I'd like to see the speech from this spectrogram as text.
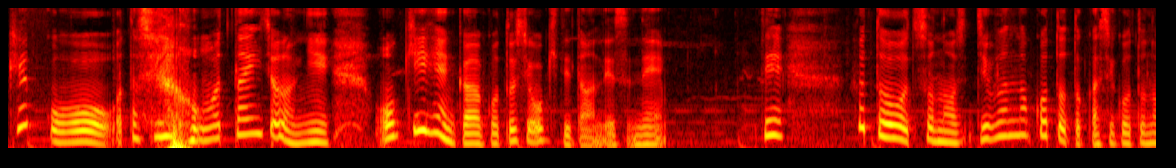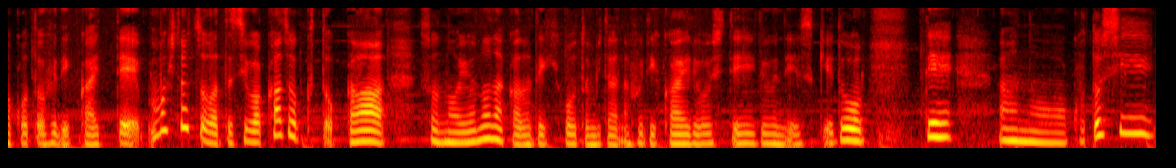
結構私が思った以上に大きい変化が今年起きてたんですね。でふとその自分のこととか仕事のことを振り返ってもう一つ私は家族とかその世の中の出来事みたいな振り返りをしているんですけどであの今年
